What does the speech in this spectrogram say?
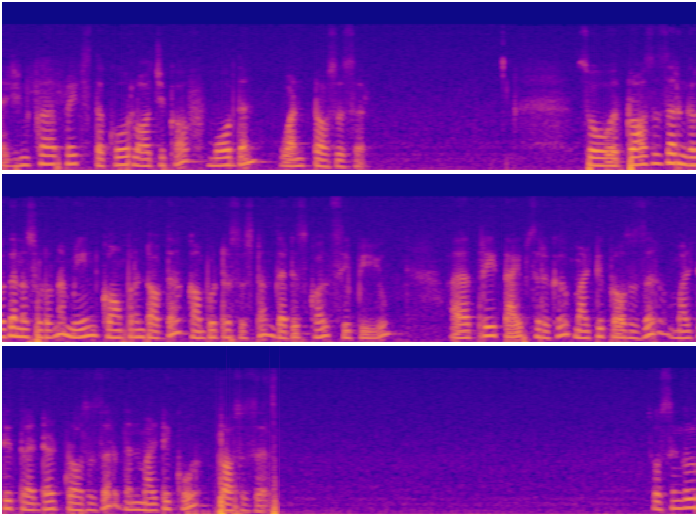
that incorporates the core logic of more than one processor ஸோ ஒரு ப்ராசஸருங்கிறது என்ன சொல்கிறோன்னா மெயின் காம்பனண்ட் ஆஃப் த கம்ப்யூட்டர் சிஸ்டம் தட் இஸ் கால் சிபியு அதில் த்ரீ டைப்ஸ் இருக்குது மல்டி ப்ராசஸர் மல்டி த்ரெட்டட் ப்ராசஸர் தென் மல்டி கோர் ப்ராசஸர் ஸோ சிங்கிள்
